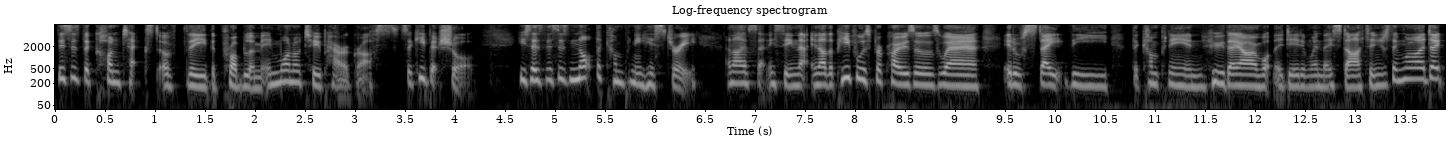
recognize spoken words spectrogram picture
This is the context of the, the problem in one or two paragraphs. So, keep it short. He says this is not the company history. And I've certainly seen that in other people's proposals where it'll state the the company and who they are and what they did and when they started. And you just think, well, I don't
